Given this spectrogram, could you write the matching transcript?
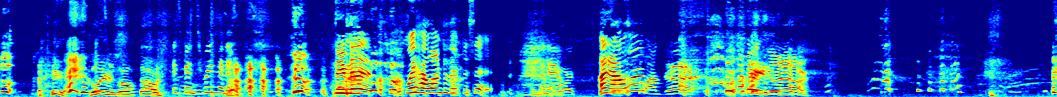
oh my god. Cool yourself down. It's been three minutes. Three minutes. Wait, how long do they have to sit? An hour. An hour? Fuck that. How you do an hour? He's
